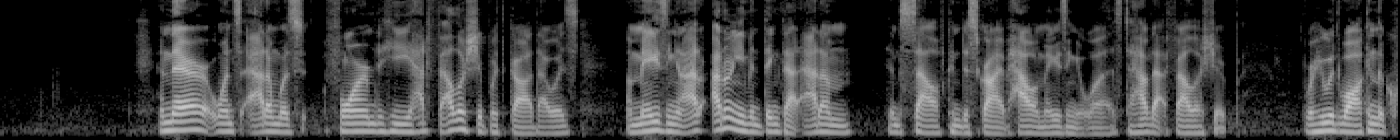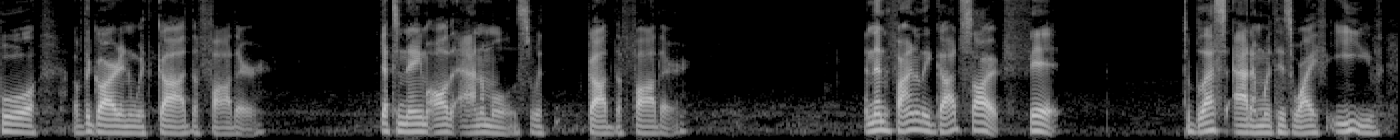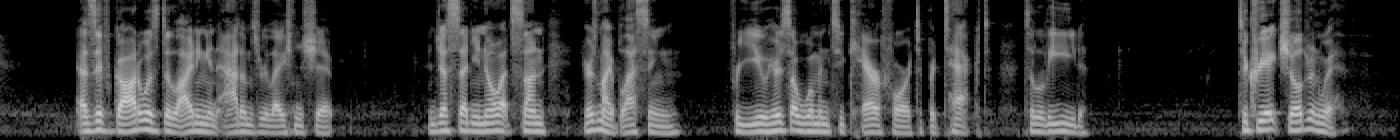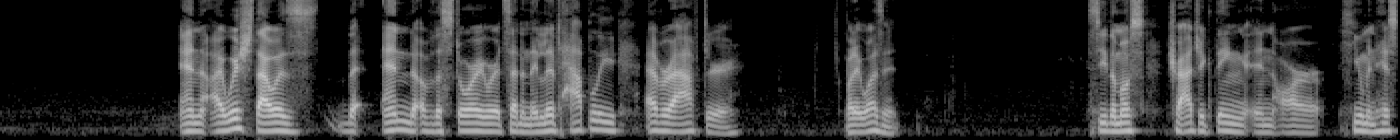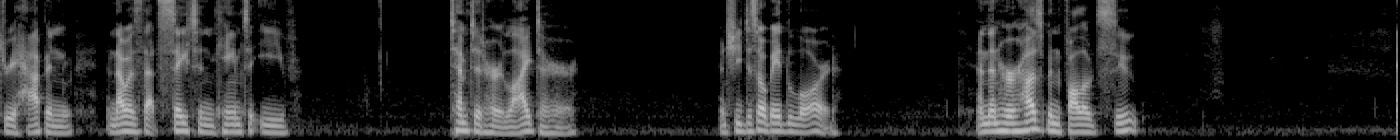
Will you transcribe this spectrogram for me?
And there, once Adam was formed, he had fellowship with God that was amazing. And I, I don't even think that Adam himself can describe how amazing it was to have that fellowship where he would walk in the cool of the garden with God the Father, get to name all the animals with God the Father. And then finally, God saw it fit to bless Adam with his wife Eve, as if God was delighting in Adam's relationship and just said, You know what, son, here's my blessing for you. Here's a woman to care for, to protect to lead, to create children with. And I wish that was the end of the story where it said, and they lived happily ever after. But it wasn't. See, the most tragic thing in our human history happened, and that was that Satan came to Eve, tempted her, lied to her, and she disobeyed the Lord. And then her husband followed suit.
